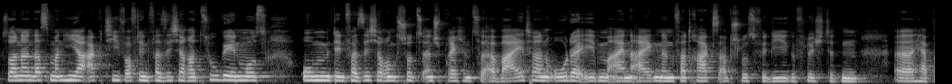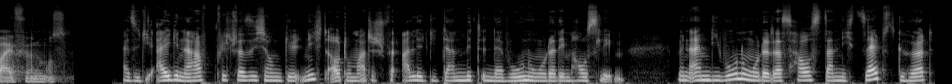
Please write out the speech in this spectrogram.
sondern dass man hier aktiv auf den Versicherer zugehen muss, um den Versicherungsschutz entsprechend zu erweitern oder eben einen eigenen Vertragsabschluss für die Geflüchteten äh, herbeiführen muss. Also die eigene Haftpflichtversicherung gilt nicht automatisch für alle, die dann mit in der Wohnung oder dem Haus leben. Wenn einem die Wohnung oder das Haus dann nicht selbst gehört,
